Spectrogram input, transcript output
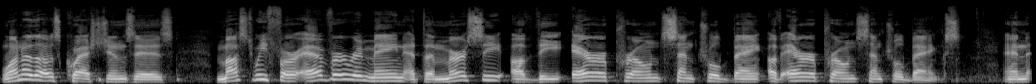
One of those questions is must we forever remain at the mercy of the error-prone central bank central banks and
